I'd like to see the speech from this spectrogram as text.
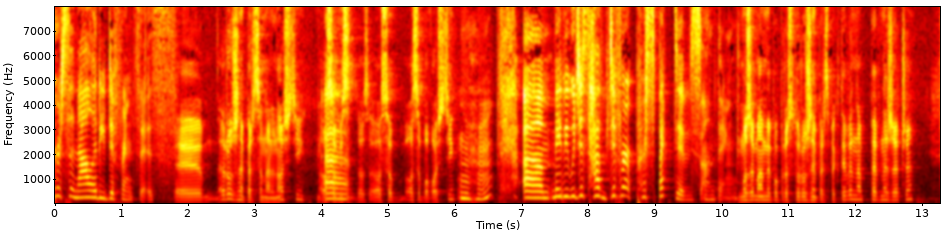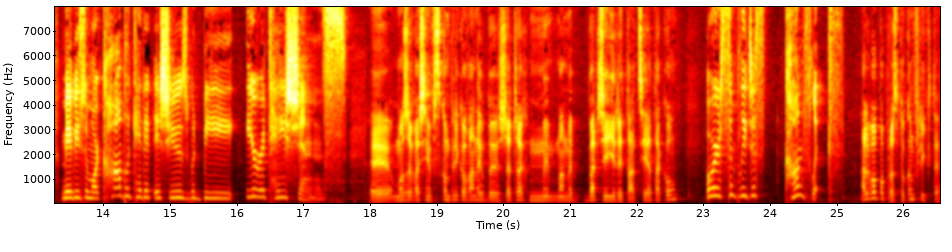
personality differences. E, różne personalności, osobowości. Mm -hmm. um, maybe we just have different perspectives on things. Może mamy po prostu różne perspektywy na pewne rzeczy. Maybe some more complicated issues would be irritations. Może właśnie w skomplikowanych rzeczach my mamy bardziej irytację taką. Or simply just conflicts. Albo po prostu konflikty.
